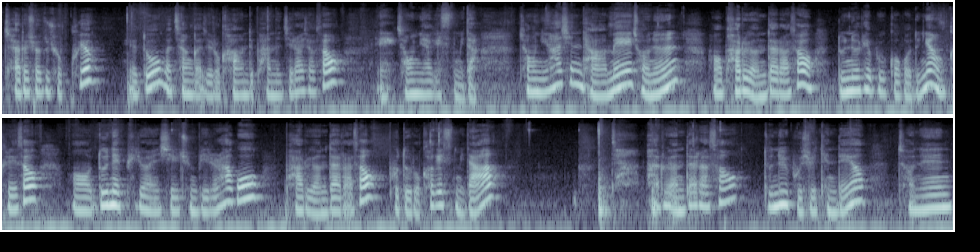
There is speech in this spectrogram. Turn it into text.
자르셔도 좋고요. 얘도 마찬가지로 가운데 바느질 하셔서 네, 정리하겠습니다. 정리하신 다음에 저는 어, 바로 연달아서 눈을 해볼 거거든요. 그래서 어, 눈에 필요한 실 준비를 하고 바로 연달아서 보도록 하겠습니다. 자, 바로 연달아서 눈을 보실 텐데요. 저는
